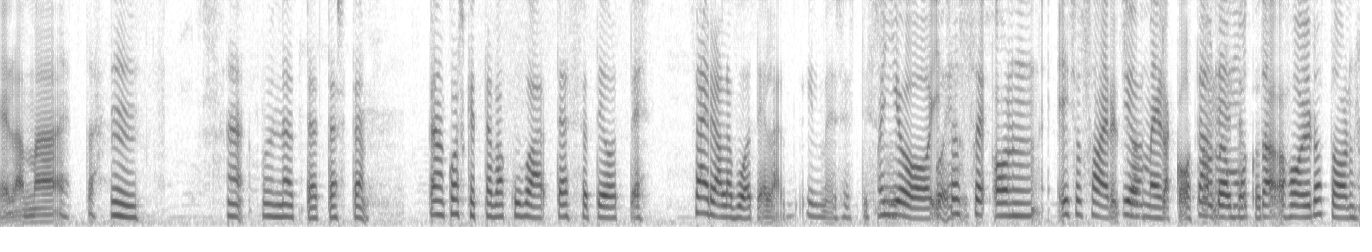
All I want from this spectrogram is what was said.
elämää. Että. Mm. Mä voin näyttää tästä. Tämä on koskettava kuva. Tässä te olette sairaalavuoteella ilmeisesti. No joo, itse asiassa se on, ei se ole sairaala, se on meillä kotona, on mutta kotona. hoidot on,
